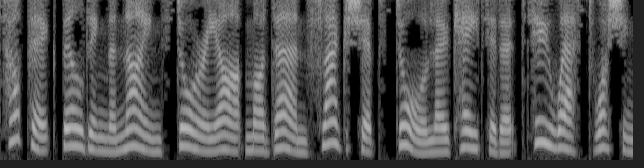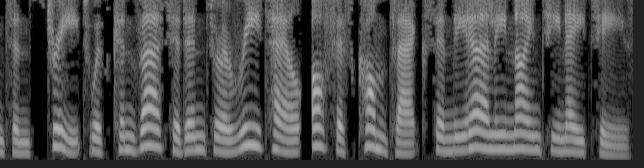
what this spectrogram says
Topic building The nine-story Art Modern flagship store located at 2 West Washington Street was converted into a retail, office complex in the early 1980s.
